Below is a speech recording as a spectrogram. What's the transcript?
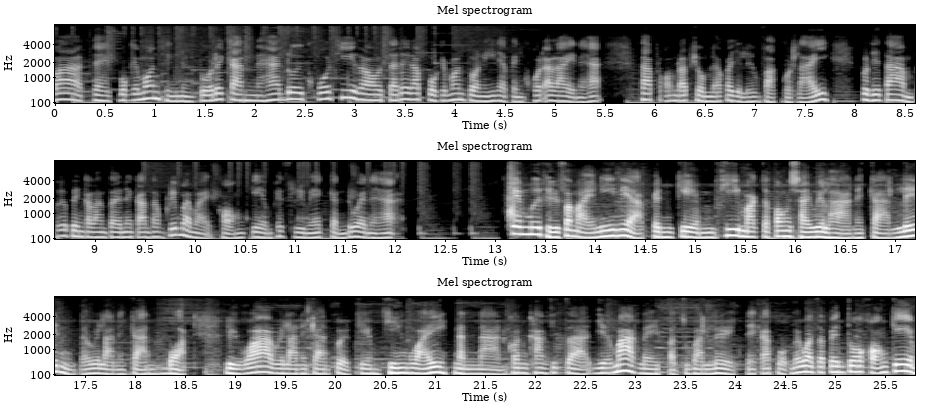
ว่าแจกโปเกมอนถึง 1 ตัวด้วยกันนะฮะ โดยโค้ดที่เราจะได้รับโปเกมอนตัวนี้เนี่ยเป็นโค้ดอะไรนะฮะ ถ้าพร้อมรับชมแล้วก็อย่าลืมฝากกดไลค์ กดติดตามเพื่อเป็นกำลังใจในการทำคลิปใหม่ๆ ของเกมเพชรรีเมคกันด้วยนะฮะ เกมมือถือสมัยนี้เนี่ยเป็นเกมที่มักจะต้องใช้เวลาในการเล่น และเวลาในการบอดหรือว่าเวลาในการเปิดเกมทิ้งไว้นานๆ ค่อนข้างที่จะเยอะมากในปัจจุบันเลยนะครับผมไม่ว่าจะเป็นตัวของเกม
